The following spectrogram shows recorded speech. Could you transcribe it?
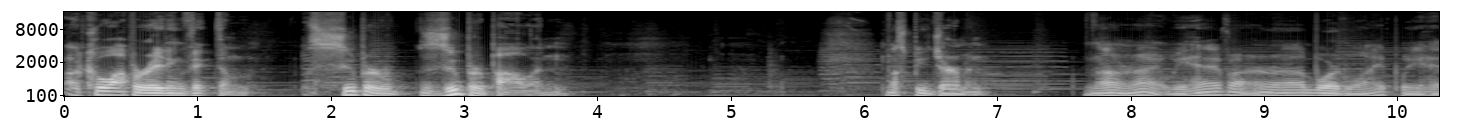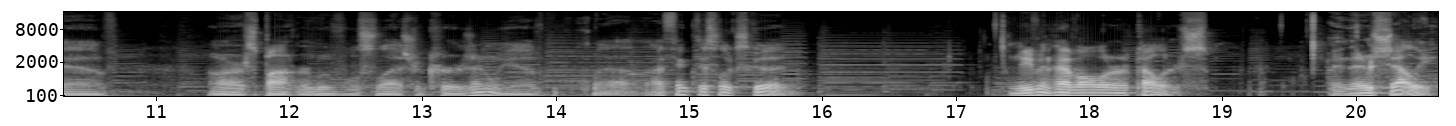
a cooperating victim. Super Super Pollen. Must be German. All right, we have our uh, board wipe. We have our spot removal slash recursion. We have, well, I think this looks good. We even have all our colors. And there's Shelly.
